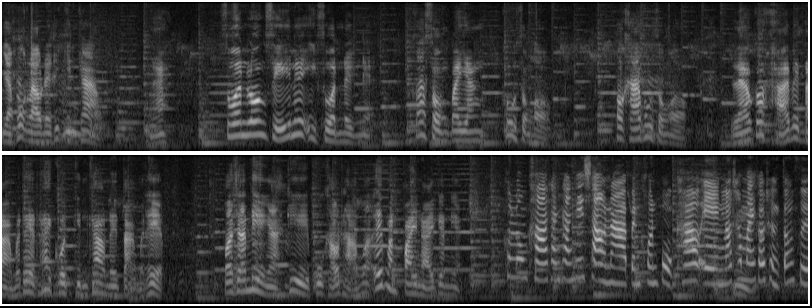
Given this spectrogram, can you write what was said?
อย่างพวกเราในยที่กินข้าวนะส่วนโรงสีเนี่ยอีกส่วนหนึ่งเนี่ยก็ส่งไปยังผู้ส่งออก พ่อค้าผู้ส่งออก แล้วก็ขายไปต่างประเทศให้คนกินข้าวในต่างประเทศ เพราะฉะนั้นนี่ไงที่ภูเขาถามว่าเอ๊ะมันไปไหนกันเนี่ยคุณลุงคะทั้งทั้งๆที่ชาวนาเป็นคนปลูกข้าวเอง แล้วทำไมเขาถึงต้องซื้อ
